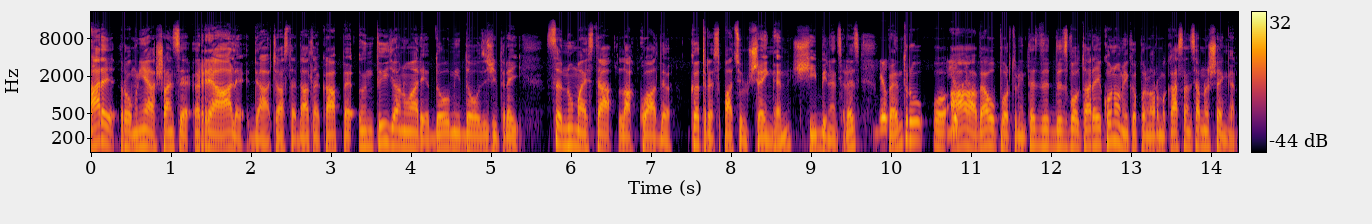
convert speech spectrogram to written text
are România șanse reale de această dată ca pe 1 ianuarie 2023 să nu mai stea la coadă către spațiul Schengen și, bineînțeles, Eu- pentru o, eu- a avea oportunități de dezvoltare economică, până la urmă, că asta înseamnă Schengen.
